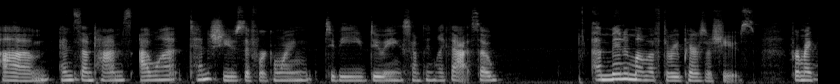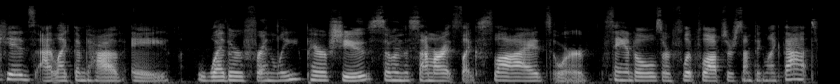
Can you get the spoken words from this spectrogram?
Um, and sometimes I want tennis shoes if we're going to be doing something like that. So, a minimum of three pairs of shoes. For my kids, I like them to have a weather friendly pair of shoes. So in the summer, it's like slides or sandals or flip flops or something like that.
